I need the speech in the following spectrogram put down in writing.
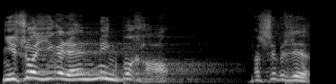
你说一个人命不好，他是不是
